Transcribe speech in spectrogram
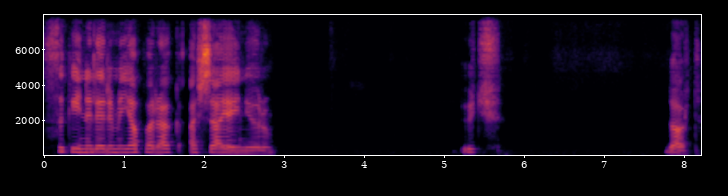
Sık iğnelerimi yaparak aşağıya iniyorum. 3 4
